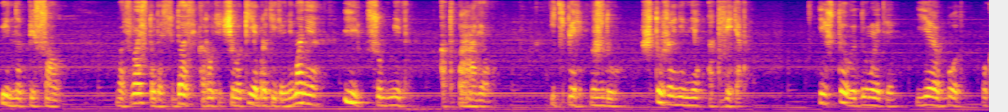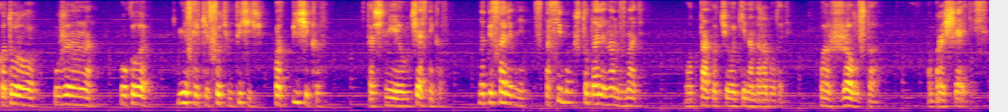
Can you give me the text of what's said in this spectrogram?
и написал. Возьмась туда-сюда, короче, чуваки, обратите внимание, и субмит отправил. И теперь жду, что же они мне ответят. И что вы думаете, я бот, у которого уже, наверное, около нескольких сотен тысяч подписчиков, точнее участников, написали мне спасибо, что дали нам знать. Вот так вот, чуваки, надо работать. Пожалуйста, обращайтесь.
